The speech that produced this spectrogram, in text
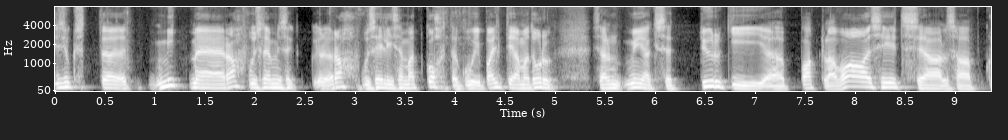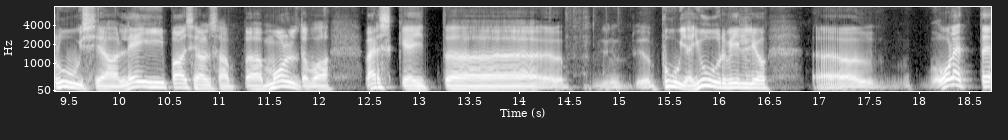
niisugust äh, mitmerahvuslemise, rahvuselisemat kohta kui Balti jaama turg. seal müüakse Türgi baklavaasid, seal saab Gruusia leiba, seal saab Moldova värskeid puu- ja juurvilju. olete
